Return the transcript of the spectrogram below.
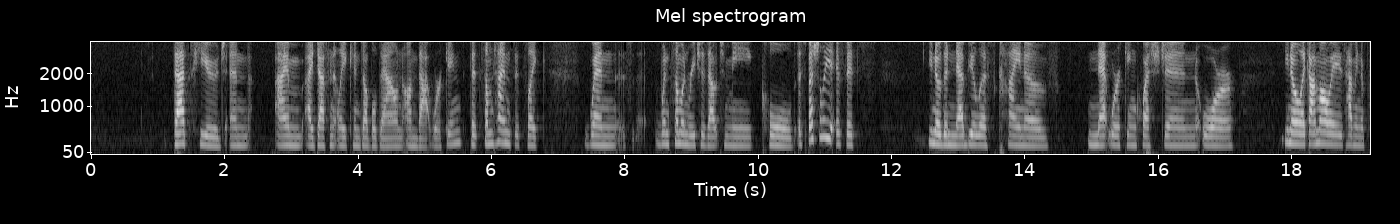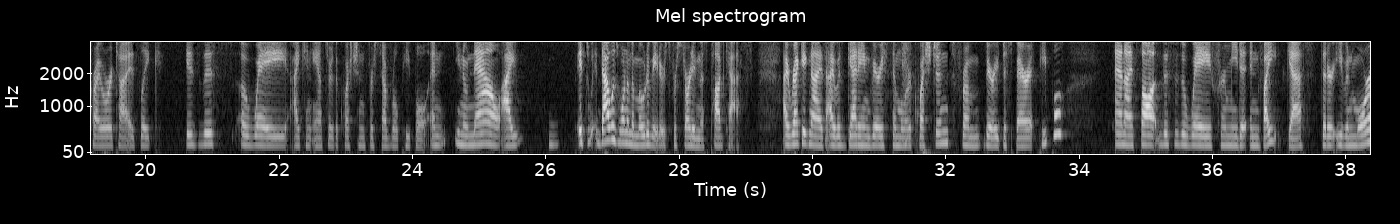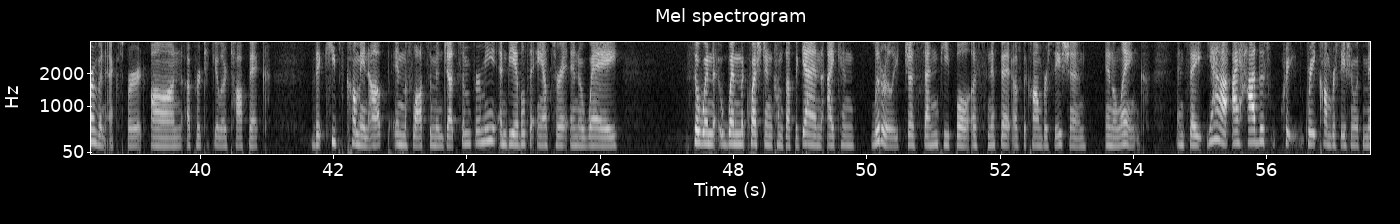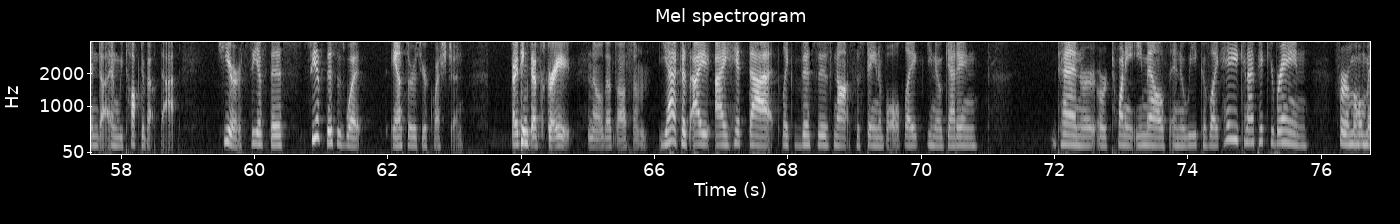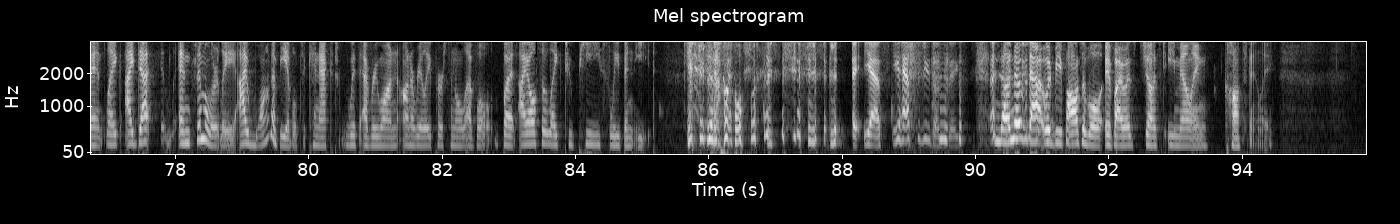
That's huge. And I'm, I definitely can double down on that working. That sometimes it's like when, when someone reaches out to me cold, especially if it's, you know, the nebulous kind of networking question or, you know, like I'm always having to prioritize, like, is this a way I can answer the question for several people? And you know, now I it's that was one of the motivators for starting this podcast. I recognize I was getting very similar questions from very disparate people. And I thought this is a way for me to invite guests that are even more of an expert on a particular topic that keeps coming up in the flotsam and jetsam for me and be able to answer it in a way so when when the question comes up again, I can literally just send people a snippet of the conversation in a link and say, "Yeah, I had this great, great conversation with Minda and we talked about that. Here, see if this see if this is what answers your question." I think that's great. No, that's awesome. Yeah, cuz I I hit that like this is not sustainable. Like, you know, getting 10 or, or 20 emails in a week of like, "Hey, can I pick your brain?" For a moment. Like I de- and similarly, I want to be able to connect with everyone on a really personal level, but I also like to pee, sleep and eat. So uh, yes, you have to do those things. None of that would be possible if I was just emailing constantly.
